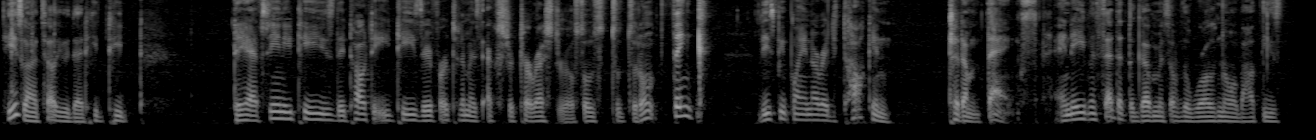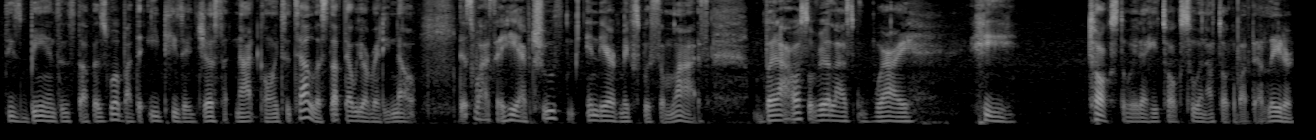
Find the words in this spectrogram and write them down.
he's going to tell you that he he they have seen ETs, they talk to ETs, they refer to them as extraterrestrial. So, so, so don't think these people ain't already talking to them things. And they even said that the governments of the world know about these these beings and stuff as well, but the ETs. They're just not going to tell us stuff that we already know. That's why I say he have truth in there mixed with some lies. But I also realized why he talks the way that he talks to, and I'll talk about that later.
